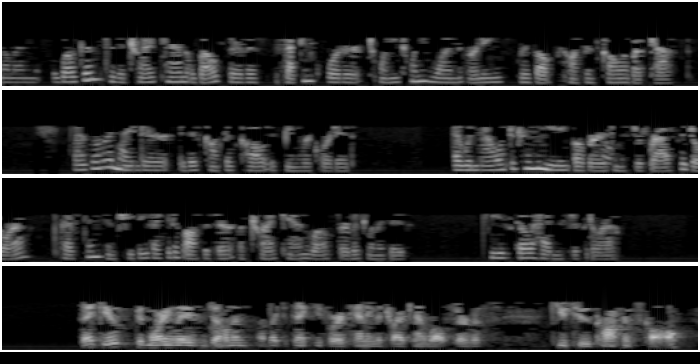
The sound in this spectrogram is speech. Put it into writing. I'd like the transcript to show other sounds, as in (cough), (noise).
gentlemen. Welcome to the Trican Well Service second quarter 2021 earnings results conference call and webcast. As a reminder, this conference call is being recorded. I would now like to turn the meeting over to Mr. Brad Fedora, President and Chief Executive Officer of Trican Well Service Limited. Please go ahead, Mr. Fedora. Thank you. Good morning, ladies and gentlemen. I'd like to thank you for attending the Trican Well Service Q2 conference call.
